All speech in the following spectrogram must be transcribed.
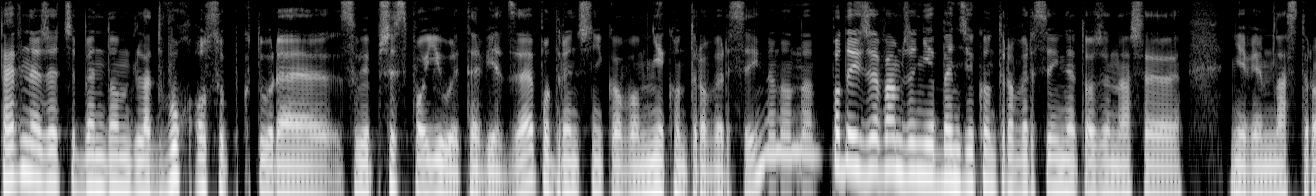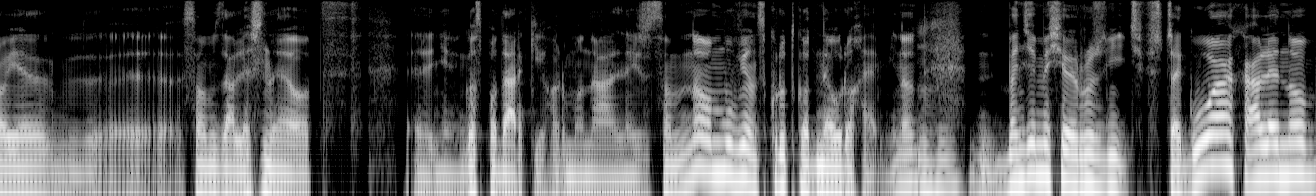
pewne rzeczy będą dla dwóch osób, które sobie przyswoiły tę wiedzę podręcznikową, niekontrowersyjne. No, no podejrzewam, że nie będzie kontrowersyjne to, że nasze, nie wiem, nastroje e, są zależne od e, nie wiem, gospodarki hormonalnej, że są, no mówiąc krótko, od neurochemii. No, mhm. Będziemy się różnić w szczegółach, ale no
